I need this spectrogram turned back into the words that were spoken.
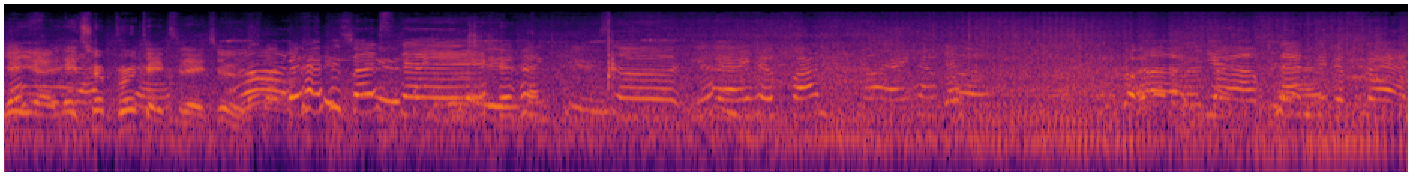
Yeah, yeah, it's her birthday today too. Oh, so. happy birthday. Thank you. So, yeah, have fun. So I have a Got uh, yeah event plan today. with a friend.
